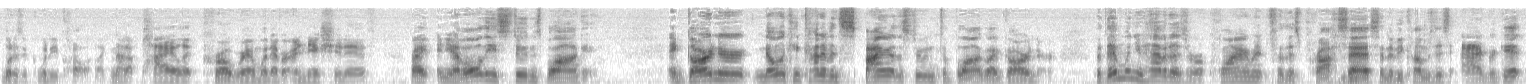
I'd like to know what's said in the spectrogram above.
what is it? What do you call it? Like not a pilot program, whatever initiative, right? And you have all these students blogging, and Gardner, no one can kind of inspire the student to blog like Gardner. But then when you have it as a requirement for this process and it becomes this aggregate,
